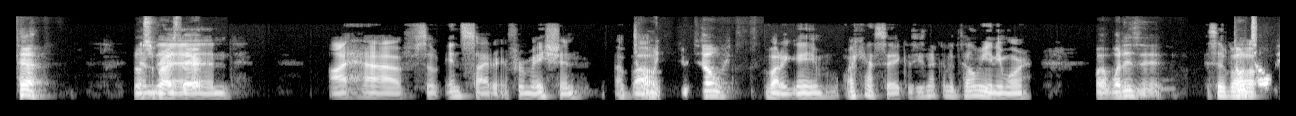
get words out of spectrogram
no and surprise there. I have some insider information Tell about me. Tell me. about a game. I can't say because he's not going to tell me anymore. What what is it? It's about. Don't tell me.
